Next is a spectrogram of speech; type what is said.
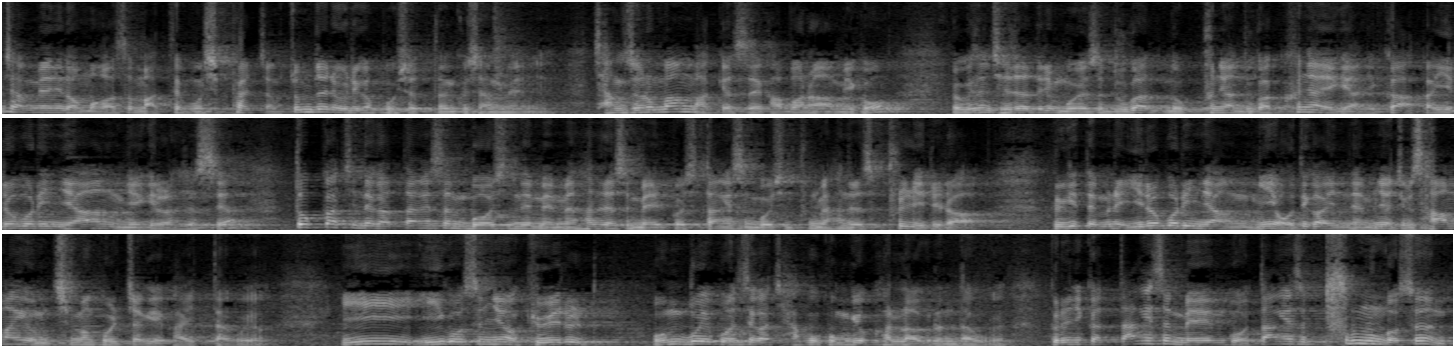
장면이 넘어가서 마태복음 18장 좀 전에 우리가 보셨던 그 장면이. 장소는만 바뀌었어요. 가버나움이고. 여기서는 제자들이 모여서 누가 높으냐 누가 크냐 얘기하니까 아까 잃어버린 양 얘기를 하셨어요. 똑같이 내가 땅에서 무엇이든 매면 하늘에서 매일 것이 땅에서 무엇이 풀면 하늘에서 풀리리라. 그렇기 때문에 잃어버린 양이 어디가 있냐면요. 지금 사망의 음침한 골짜기에 가 있다고요 이, 이곳은요, 교회를 원부의 권세가 자꾸 공격하려 그런다고요. 그러니까 땅에서 매고 땅에서 푸는 것은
